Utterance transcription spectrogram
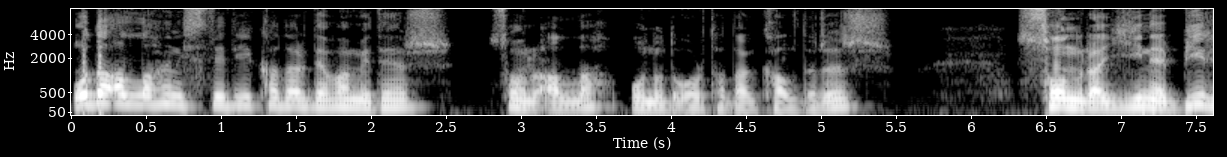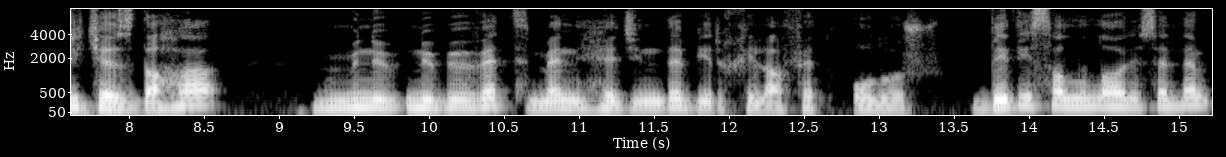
O da Allah'ın istediği kadar devam eder. Sonra Allah onu da ortadan kaldırır. Sonra yine bir kez daha nübüvvet menhecinde bir hilafet olur dedi sallallahu aleyhi ve sellem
